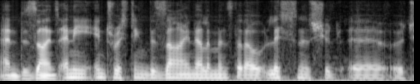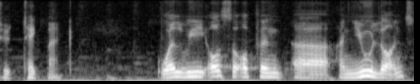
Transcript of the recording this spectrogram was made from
and designs. Any interesting design elements that our listeners should uh, should take back? Well, we also opened uh, a new launch.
